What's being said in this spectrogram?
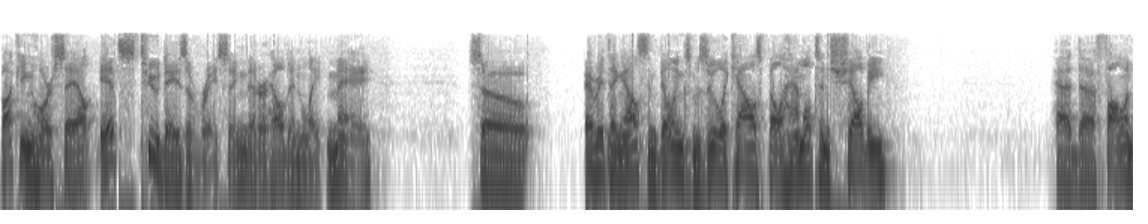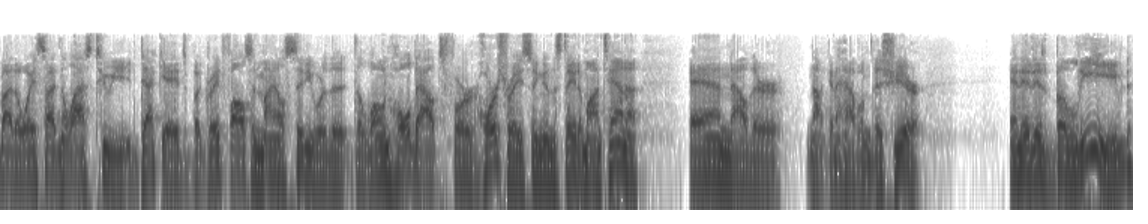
bucking horse sale. It's two days of racing that are held in late May. So everything else in Billings, Missoula, Kalispell, Hamilton, Shelby had uh, fallen by the wayside in the last two decades, but Great Falls and Miles City were the, the lone holdouts for horse racing in the state of Montana, and now they're not going to have them this year. And it is believed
